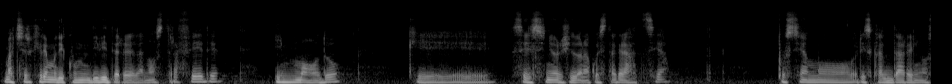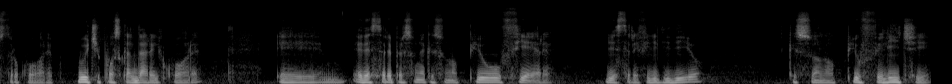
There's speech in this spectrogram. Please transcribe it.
ma cercheremo di condividere la nostra fede in modo che se il Signore ci dona questa grazia possiamo riscaldare il nostro cuore, Lui ci può scaldare il cuore e, ed essere persone che sono più fiere di essere figli di Dio, che sono più felici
